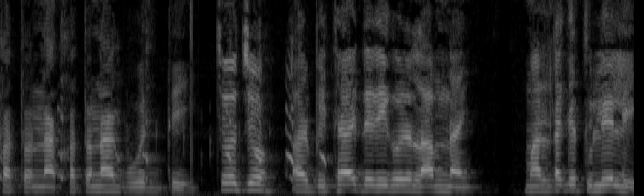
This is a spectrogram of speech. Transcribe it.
খতরনাক খতরনাক বুদ্ধি। চো চো আর বিথায় দেরি করে লাভ নাই। মালটাকে তুলে লি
